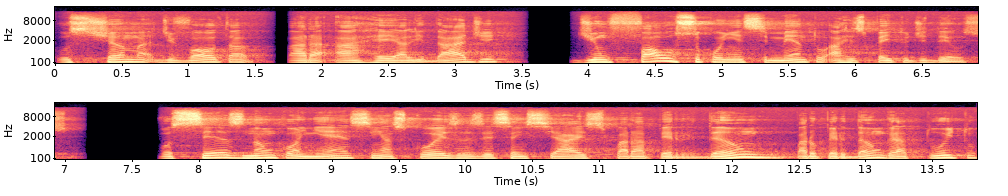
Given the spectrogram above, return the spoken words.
os chama de volta para a realidade de um falso conhecimento a respeito de Deus. Vocês não conhecem as coisas essenciais para perdão, para o perdão gratuito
